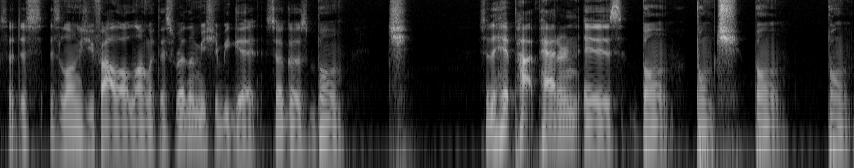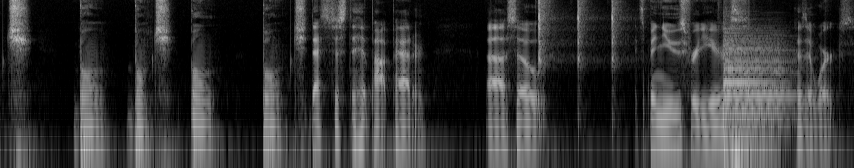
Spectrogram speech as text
So just as long as you follow along with this rhythm, you should be good. So it goes boom. Ch. So the hip hop pattern is boom, boom, ch, boom, boom, ch, boom, boom, ch, boom, boom. Ch. That's just the hip hop pattern. Uh, so it's been used for years because it works.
